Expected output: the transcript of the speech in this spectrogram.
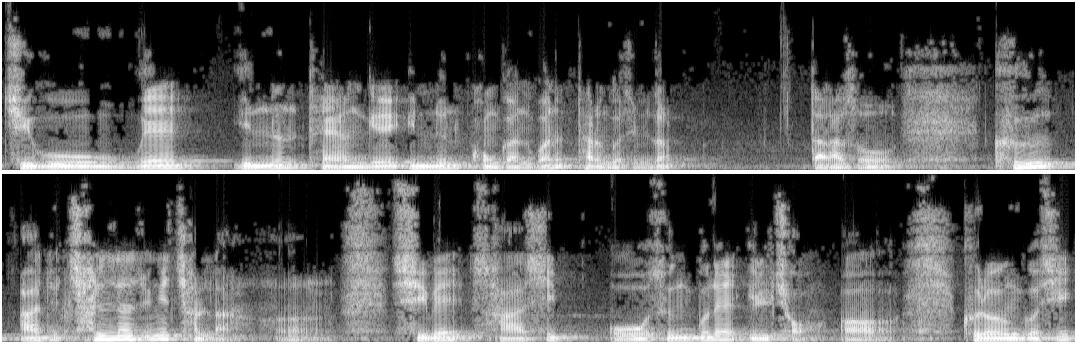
지구에 있는 태양계에 있는 공간과는 다른 것입니다. 따라서 그 아주 찰나 중에 찰나 어, 10의 45승분의 1초 어, 그런 것이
